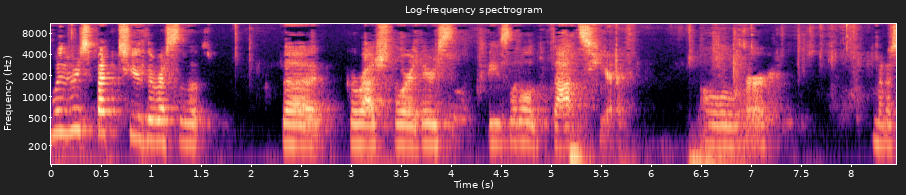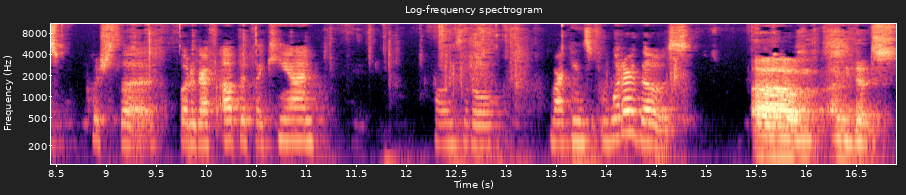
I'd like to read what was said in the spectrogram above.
with respect to the rest of the, the garage floor, there's these little dots here all over. I'm gonna push the photograph up if I can. All these little markings. What are those? Um, I mean, that's,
